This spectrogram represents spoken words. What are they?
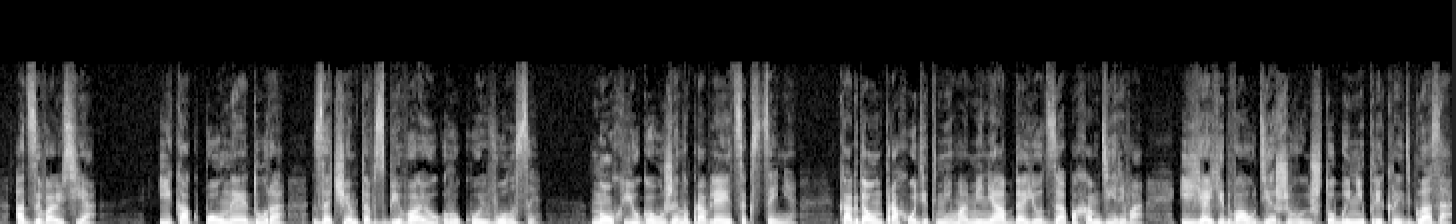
— отзываюсь я. И как полная дура, зачем-то взбиваю рукой волосы но Хьюго уже направляется к сцене. Когда он проходит мимо, меня обдает запахом дерева, и я едва удерживаю, чтобы не прикрыть глаза.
